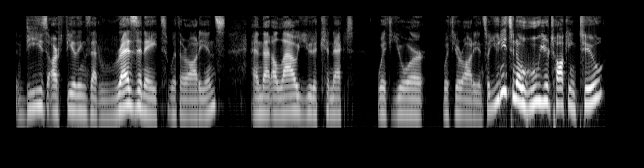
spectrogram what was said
these are feelings that resonate with our audience and that allow you to connect with your with your audience. So you need to know who you're talking to,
